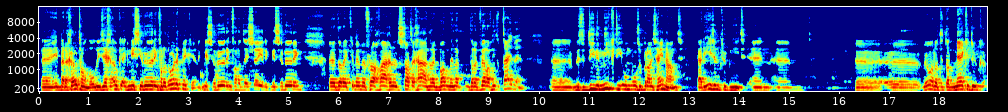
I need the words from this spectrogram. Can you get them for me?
Uh, bij de groothandel, die zeggen ook: Ik mis die reuring van het orderpikken. En ik mis de reuring van het DC. En ik mis de reuring dat ik met mijn vrachtwagen de stad ga en dat ik bang ben dat ik wel of niet op tijd ben. dus de dynamiek die om onze branche heen hangt, ja, die is er natuurlijk niet. En uh, dat, dat merk je natuurlijk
